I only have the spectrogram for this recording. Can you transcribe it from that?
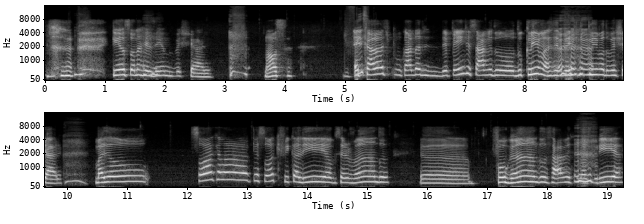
quem eu sou na resenha do vestiário? Nossa, Difícil? É cada, tipo, cada. Depende, sabe, do, do clima. Depende do clima do vestiário. Mas eu sou aquela pessoa que fica ali observando, uh, folgando, sabe? Das gurias.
